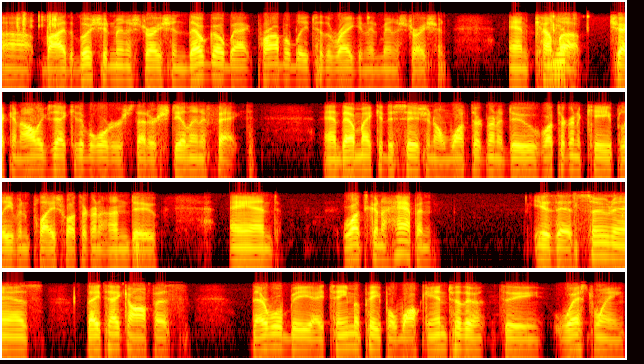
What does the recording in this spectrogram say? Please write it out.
uh, by the Bush administration. They'll go back probably to the Reagan administration and come up checking all executive orders that are still in effect. And they'll make a decision on what they're going to do, what they're going to keep, leave in place, what they're going to undo. And what's going to happen is as soon as they take office, there will be a team of people walk into the the West Wing.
